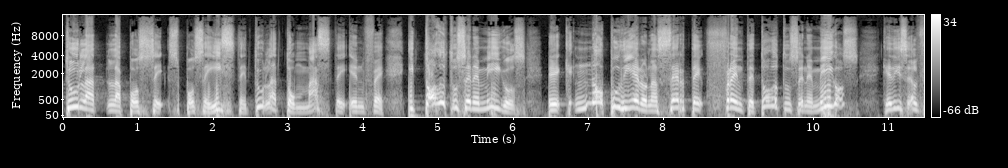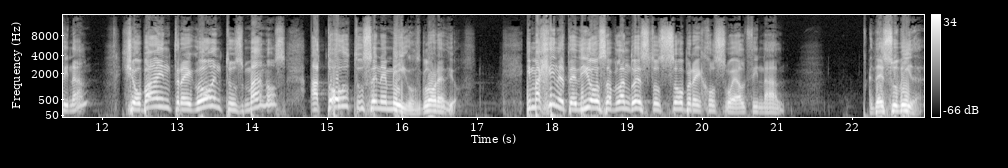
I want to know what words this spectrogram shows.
tú la, la poseíste, tú la tomaste en fe. Y todos tus enemigos eh, que no pudieron hacerte frente, todos tus enemigos, ¿qué dice al final? Jehová entregó en tus manos a todos tus enemigos. Gloria a Dios. Imagínate Dios hablando esto sobre Josué al final de su vida.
